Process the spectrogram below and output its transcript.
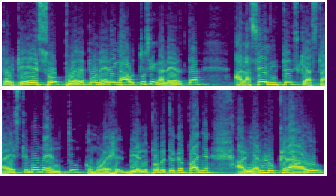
Porque eso puede poner en autos y en alerta a las élites que hasta este momento, como él bien prometió en campaña, habían lucrado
